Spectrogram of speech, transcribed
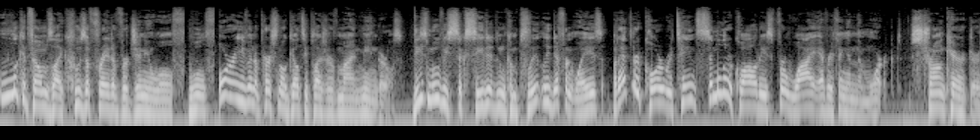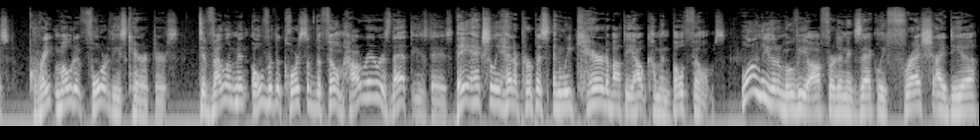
Look at films like Who's Afraid of Virginia Woolf, Wolf, or even a personal guilty pleasure of mine, Mean Girls. These movies succeeded in completely different ways, but at their core retained similar qualities for why everything in them worked. Strong characters, great motive for these characters, development over the course of the film. How rare is that these days? They actually had a purpose and we cared about the outcome in both films. While neither movie offered an exactly fresh idea,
